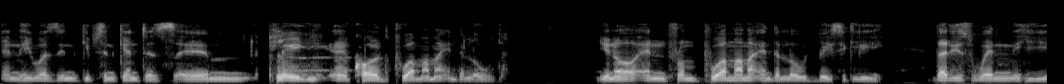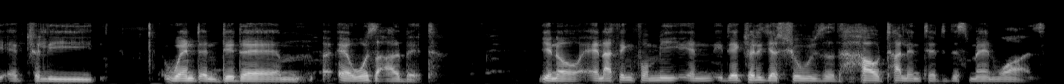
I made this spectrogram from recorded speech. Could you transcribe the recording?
and he was in Gibson Kente's um, play uh, called "Poor Mama and the Load." you know, and from Poor Mama and the Load, basically, that is when he actually went and did um, a Woza Albert, you know, and I think for me, and it actually just shows that how talented this man was.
